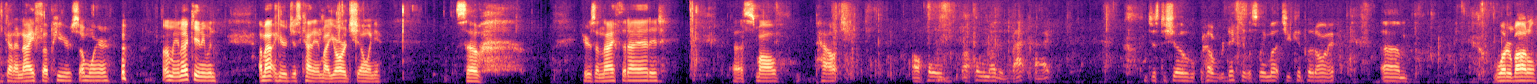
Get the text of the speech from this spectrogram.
I've got a knife up here somewhere. I mean, I can't even, I'm out here just kind of in my yard showing you. So here's a knife that I added, a small pouch, a whole, a whole nother backpack, just to show how ridiculously much you could put on it. Um, water bottle,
